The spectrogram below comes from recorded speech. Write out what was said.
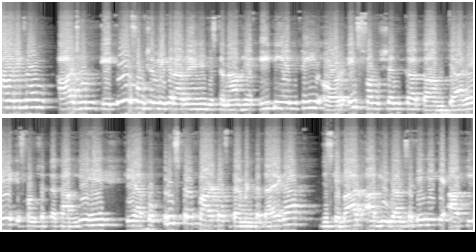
अस्सलाम आज हम एक और फ़ंक्शन लेकर आ गए हैं, जिसका नाम है पीटीएमटी और इस फ़ंक्शन का काम क्या है? इस फ़ंक्शन का काम ये है कि आपको प्रिंसिपल पार्ट ऑफ़ पेमेंट बताएगा, जिसके बाद आप ये जान सकेंगे कि आपकी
